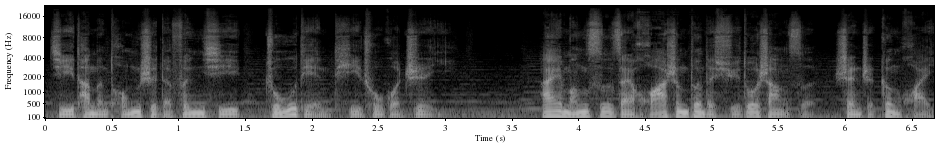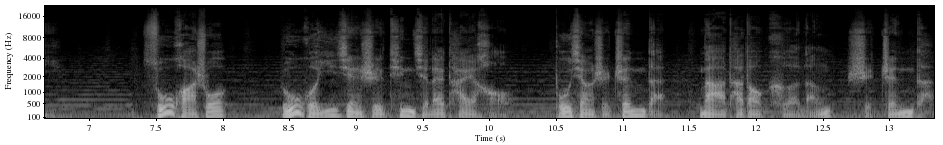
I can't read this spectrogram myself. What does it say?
及他们同事的分析逐点提出过质疑。埃蒙斯在华盛顿的许多上司甚至更怀疑。俗话说，如果一件事听起来太好，不像是真的，那他倒可能是真的。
